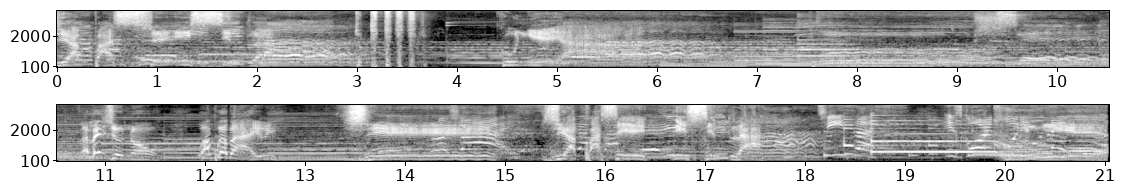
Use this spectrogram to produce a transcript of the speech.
J'ai passé ici là. Amen, je non. Ou après, bah, oui. J'ai j'ai passé ici là. Jesus is going through this place.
